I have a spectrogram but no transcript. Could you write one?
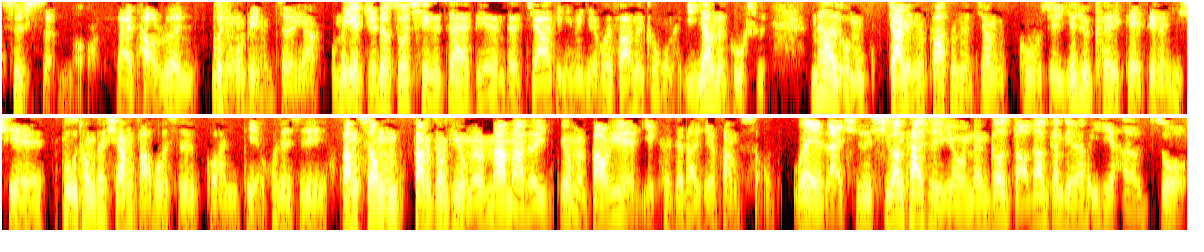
是什么？来讨论为什么会变成这样，我们也觉得说，其实，在别人的家庭里面也会发生跟我们一样的故事。那我们家里面发生的这样的故事，也许可以给别人一些不同的想法，或是观点，或者是放松放松听我们妈妈的，听我们抱怨，也可以得到一些放松。未来其实希望开始有能够找到跟别人一起合作，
